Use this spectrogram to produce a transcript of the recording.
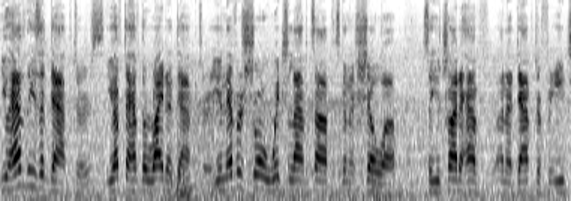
you have these adapters. You have to have the right adapter. You're never sure which laptop is going to show up, so you try to have an adapter for each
